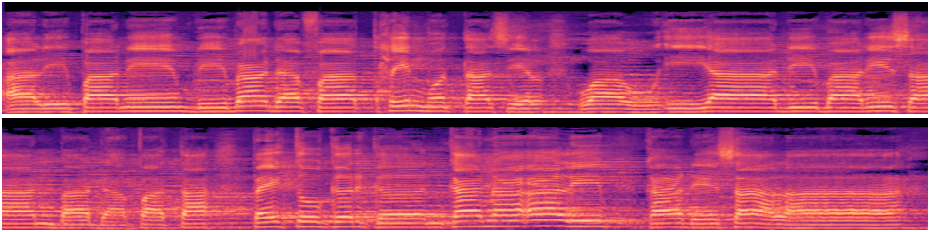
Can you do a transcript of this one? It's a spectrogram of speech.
alifanim di bada fathin mutasil wau iya di barisan bada patah pek tukerkeun kana alif kade salah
